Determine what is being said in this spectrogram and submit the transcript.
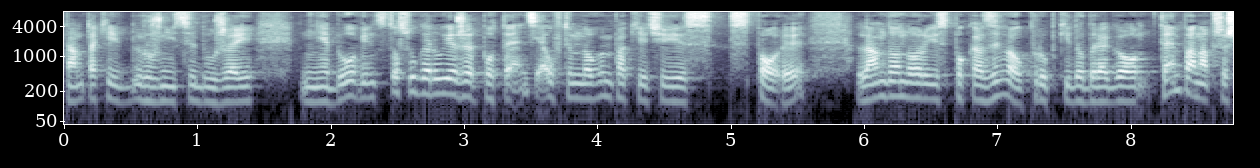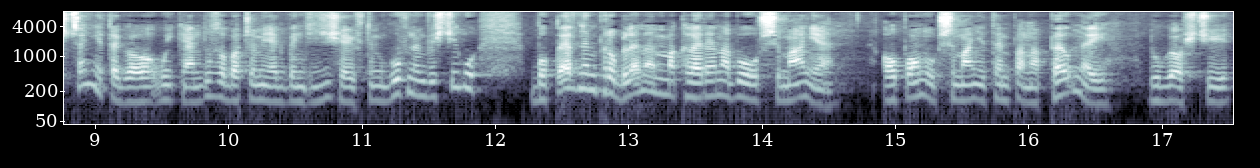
tam takiej różnicy dużej nie było, więc to sugeruje, że potencjał w tym nowym pakiecie jest spory. Lando Norris pokazywał próbki dobrego tempa na przestrzeni tego weekendu. Zobaczymy, jak będzie dzisiaj w tym głównym wyścigu, bo pewnym problemem McLarena było utrzymanie opon, utrzymanie tempa na pełnej długości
